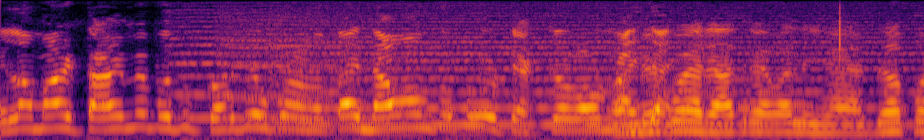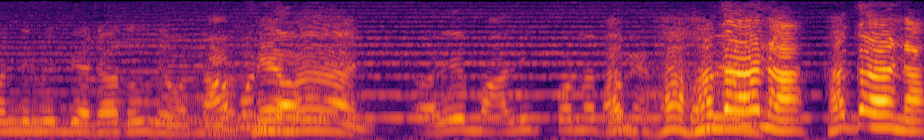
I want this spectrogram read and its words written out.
એટલે અમારે ટાઈમે બધું કરી દેવું પણ અત્યારે ના આવું તો પેલો ટ્રેક્ટર વાળો ના જાય. કોઈ રાત રહેવા નહીં દસ પંદર મિનિટ બેઠા તો ના પણ મહેમાન. અરે માલિક પણ તમે હગા ના હગા ના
